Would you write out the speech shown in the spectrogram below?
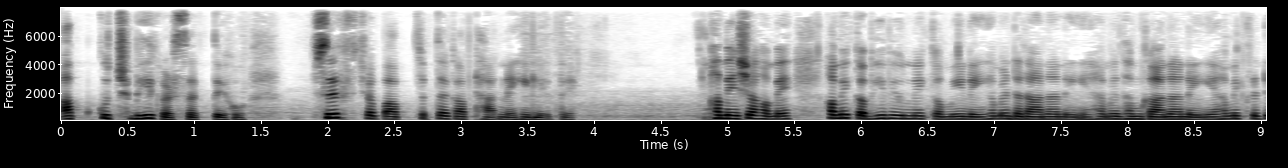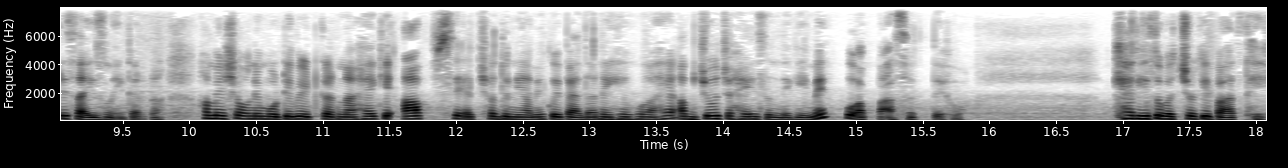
आप कुछ भी कर सकते हो। सिर्फ़ जब आप, जब तक आप ठान नहीं लेते। हमेशा हमें हमें कभी भी उनमें कमी नहीं, हमें डराना नहीं है, हमें धमकाना नहीं है, हमें क्रिटिसाइज़ नहीं करना। हमेशा उन्हें मोटिवेट करना है कि आपसे अच्छा दुनिया में कोई पैदा नहीं हुआ है। आप जो चाहें ज़िंदगी में, वो आप पा सकते हो। खैर, ये तो बच्चों की बात थी।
